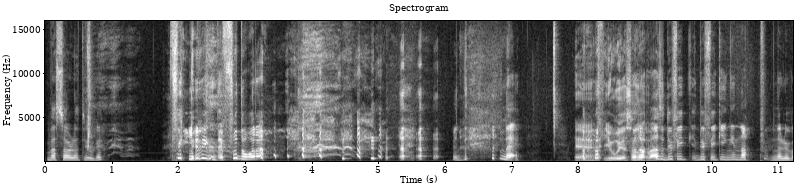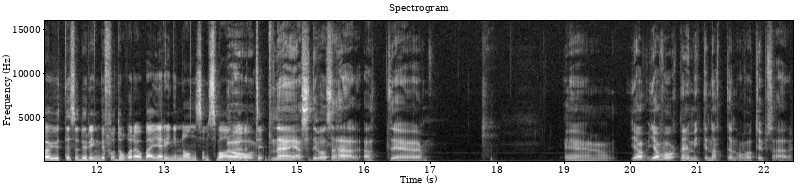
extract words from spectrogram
Vad sa du att du gjorde? Fylleringde Foodora? Nej. Eh, jo, jag sa Vadå, det. alltså du fick, du fick ingen napp när du var ute så du ringde Foodora och bara jag ringer någon som svarar Ja, typ. nej, alltså det var så här att eh, eh, jag, jag vaknade mitt i natten och var typ så här.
